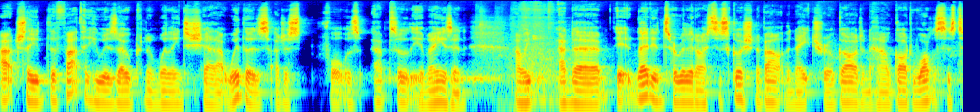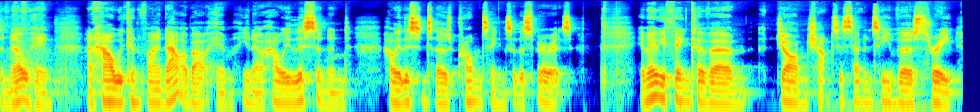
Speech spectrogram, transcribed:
actually the fact that he was open and willing to share that with us i just thought was absolutely amazing and we and uh, it led into a really nice discussion about the nature of god and how god wants us to know him and how we can find out about him you know how we listen and how we listen to those promptings of the spirits it made me think of um, John chapter 17, verse 3,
